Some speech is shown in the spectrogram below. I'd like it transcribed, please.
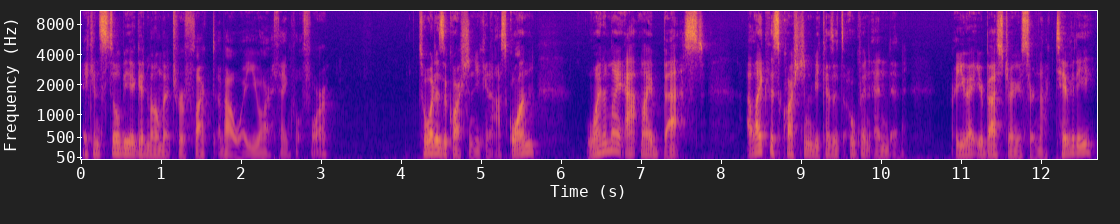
it can still be a good moment to reflect about what you are thankful for. So, what is a question you can ask? One, when am I at my best? I like this question because it's open ended. Are you at your best during a certain activity?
